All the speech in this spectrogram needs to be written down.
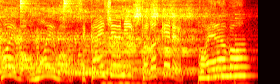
声を思いを世界中に届けるコエラボ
